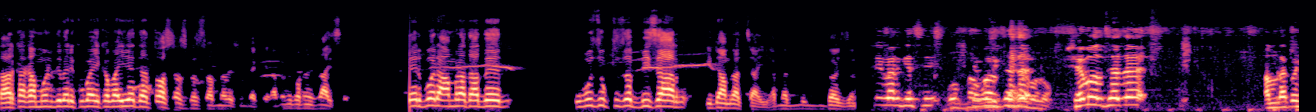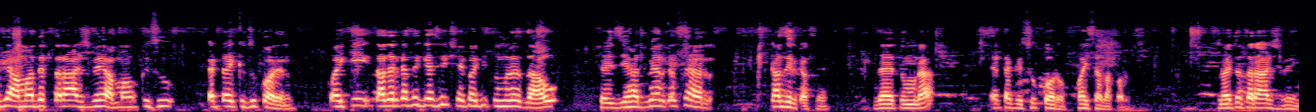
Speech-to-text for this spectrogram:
তার কাকা মনিদের বাড়ি কুবাই কাবাইয়া দেন তসনাস করছে আপনারা দেখেন আপনাদের ঘটনা চাইছে এরপর আমরা তাদের উপযুক্ত যে বিচার এটা আমরা চাই আমরা দশজন গেছি সে বলছে যে সে বলছে যে আমরা কইছি আমাদের তারা আসবে আমার কিছু একটা কিছু করেন। কয় কি তাদের কাছে গেছি সে কয় কি তোমরা যাও সেই জিহাদ মিয়ার কাছে আর কাজের কাছে। যাই তোমরা এটা কিছু করো, ফয়সালা করো। নয়তো তারা আসবেই।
